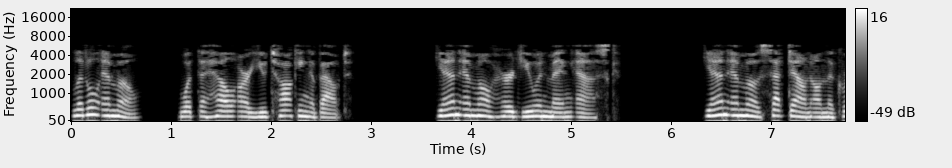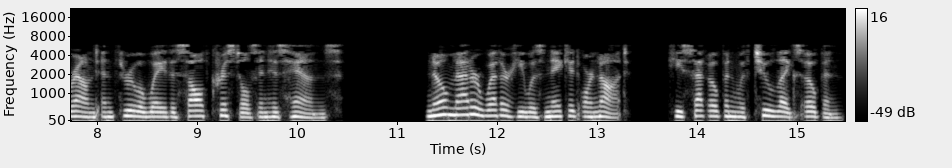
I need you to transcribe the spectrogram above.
Little Mo, what the hell are you talking about? Yan Mo heard Yuan Meng ask. Yan Mo sat down on the ground and threw away the salt crystals in his hands. No matter whether he was naked or not, he sat open with two legs open.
